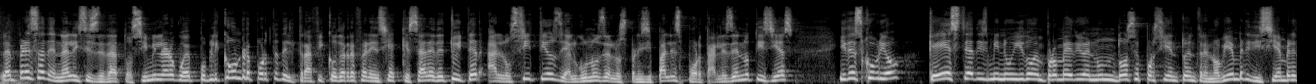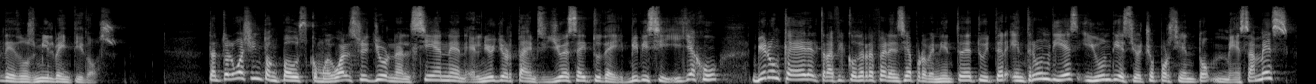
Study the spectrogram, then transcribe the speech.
La empresa de análisis de datos SimilarWeb publicó un reporte del tráfico de referencia que sale de Twitter a los sitios de algunos de los principales portales de noticias y descubrió que este ha disminuido en promedio en un 12% entre noviembre y diciembre de 2022. Tanto el Washington Post como el Wall Street Journal, CNN, el New York Times, USA Today, BBC y Yahoo vieron caer el tráfico de referencia proveniente de Twitter entre un 10 y un 18% mes a mes,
